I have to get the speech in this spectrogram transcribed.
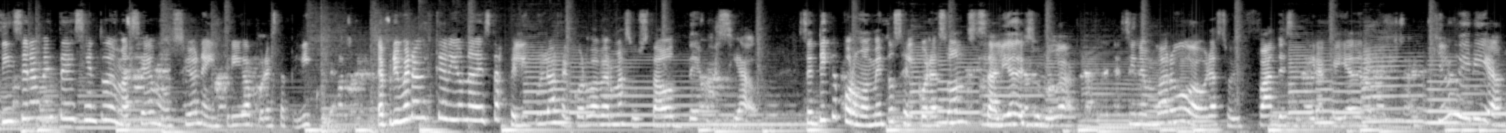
Sinceramente siento demasiada emoción e intriga por esta película. La primera vez que vi una de estas películas recuerdo haberme asustado demasiado Sentí que por momentos el corazón salía de su lugar. Sin embargo, ahora soy fan de sentir aquella adrenalina. ¿Quién lo diría?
